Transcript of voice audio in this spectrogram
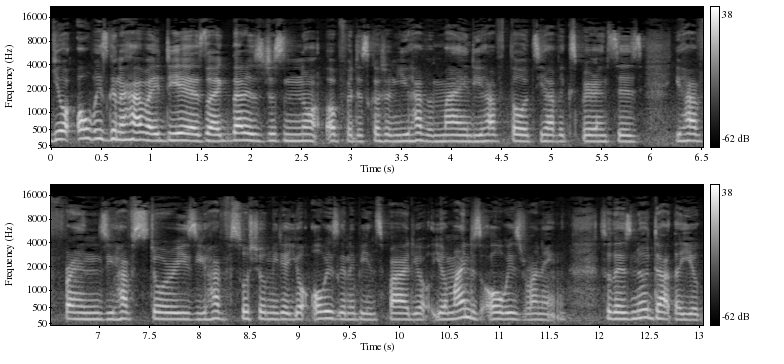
You're always going to have ideas. Like, that is just not up for discussion. You have a mind, you have thoughts, you have experiences, you have friends, you have stories, you have social media. You're always going to be inspired. Your, your mind is always running. So, there's no doubt that you're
